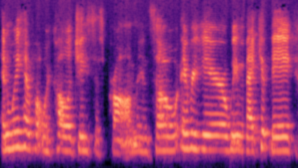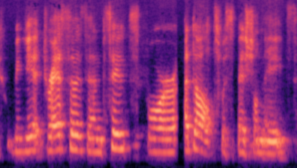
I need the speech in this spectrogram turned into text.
And we have what we call a Jesus prom. And so every year we make it big. We get dresses and suits for adults with special needs.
